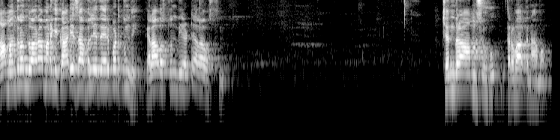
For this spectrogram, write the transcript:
ఆ మంత్రం ద్వారా మనకి కార్యసాఫల్యత ఏర్పడుతుంది. ఎలా వస్తుంది అంటే అలా వస్తుంది. చంద్రాంశు తర్వాత నామం.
